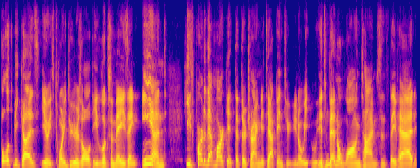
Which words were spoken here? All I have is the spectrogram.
both because, you know, he's 22 years old, he looks amazing, and he's part of that market that they're trying to tap into. You know, we, mm-hmm. it's been a long time since they've had,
